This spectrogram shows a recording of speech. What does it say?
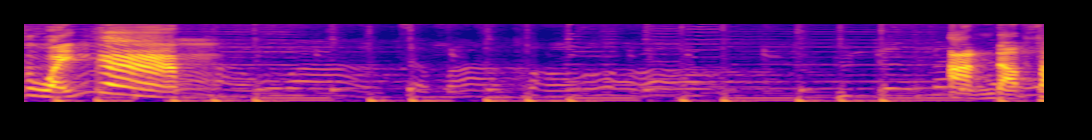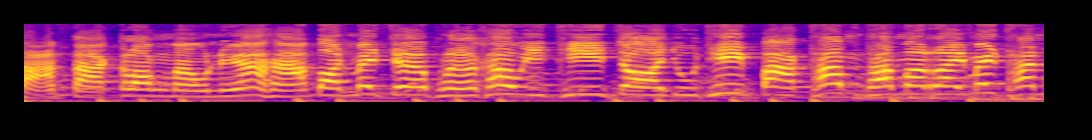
สวยงาม อันดับ 3 ตากล้องเมาเนื้อหาบอลไม่เจอเผลอเข้าอีกทีจออยู่ที่ปากถ้ำทำอะไรไม่ทัน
